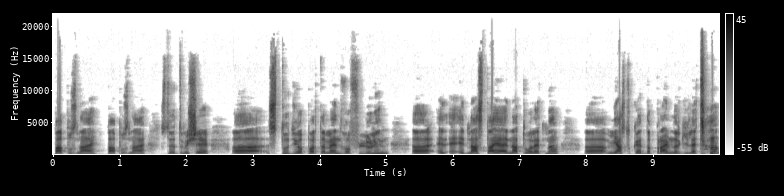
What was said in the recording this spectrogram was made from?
папо знае, папо знае. Студиото ми ще е студио апартамент в Люлин, а, е, е, една стая, една туалетна, място, където да правим наргилето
